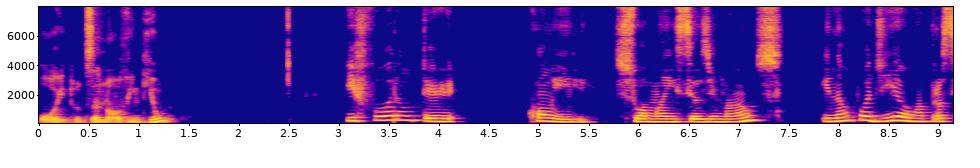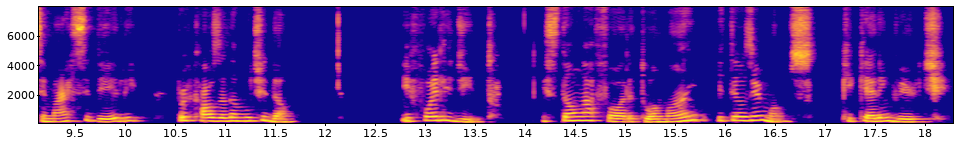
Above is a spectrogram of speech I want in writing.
8, 19, 21. E foram ter com ele sua mãe e seus irmãos, e não podiam aproximar-se dele por causa da multidão. E foi-lhe dito: Estão lá fora tua mãe e teus irmãos, que querem ver-te.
